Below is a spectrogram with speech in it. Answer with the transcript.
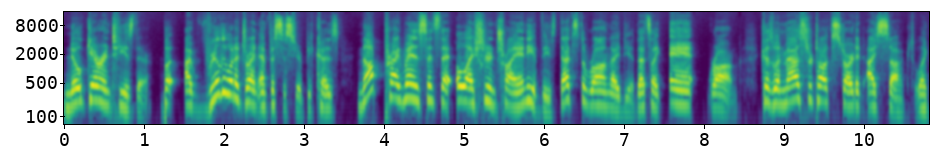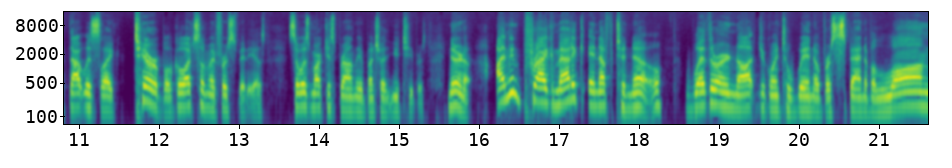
No guarantees there. But I really want to draw an emphasis here because not pragmatic in the sense that, oh, I shouldn't try any of these. That's the wrong idea. That's like, eh, wrong. Because when Master Talk started, I sucked. Like that was like terrible. Go watch some of my first videos. So was Marques Brownlee, a bunch of other YouTubers. No, no, no. I'm in pragmatic enough to know whether or not you're going to win over a span of a long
